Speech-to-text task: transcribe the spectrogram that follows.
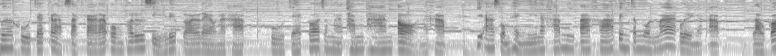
เมื่อครูแจ็คกราบสักการะองค์พระฤาษีเรียบร้อยแล้วนะครับ ครูแจ็คก็จะมาทำทานต่อนะครับ ที่อาสมแห่งนี้นะครับมีปลาคราฟเป็นจำนวนมากเลยนะครับ เราก็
